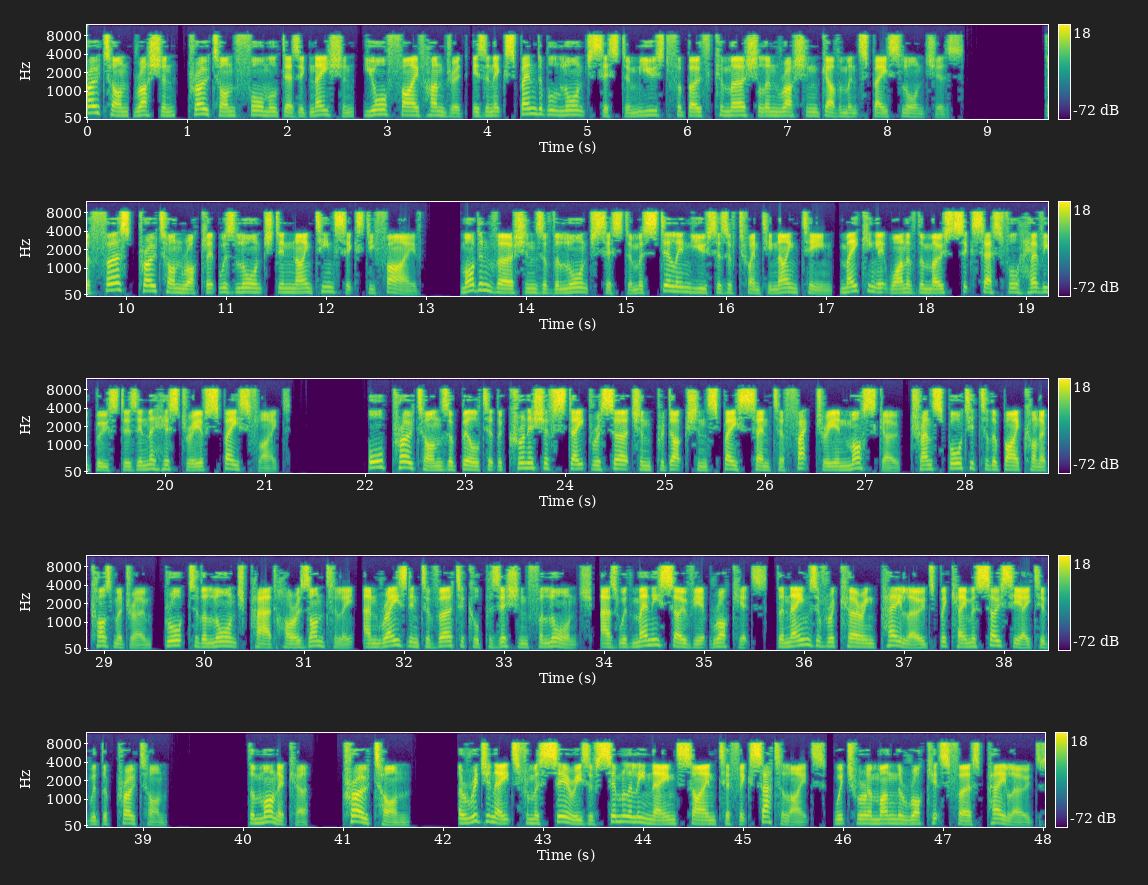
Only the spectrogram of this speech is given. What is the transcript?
Proton Russian, Proton formal designation, UR-500 is an expendable launch system used for both commercial and Russian government space launches. The first Proton rocket was launched in 1965. Modern versions of the launch system are still in use as of 2019, making it one of the most successful heavy boosters in the history of spaceflight. All Protons are built at the Khrunichev State Research and Production Space Center factory in Moscow, transported to the Baikonur Cosmodrome, brought to the launch pad horizontally, and raised into vertical position for launch. As with many Soviet rockets, the names of recurring payloads became associated with the Proton. The moniker, Proton, originates from a series of similarly named scientific satellites, which were among the rocket's first payloads.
